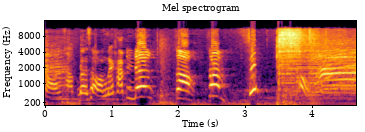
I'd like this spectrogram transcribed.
สองครับเบอร์สองนะครับหนึ่งสองสามฟุ๊บอ้าว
